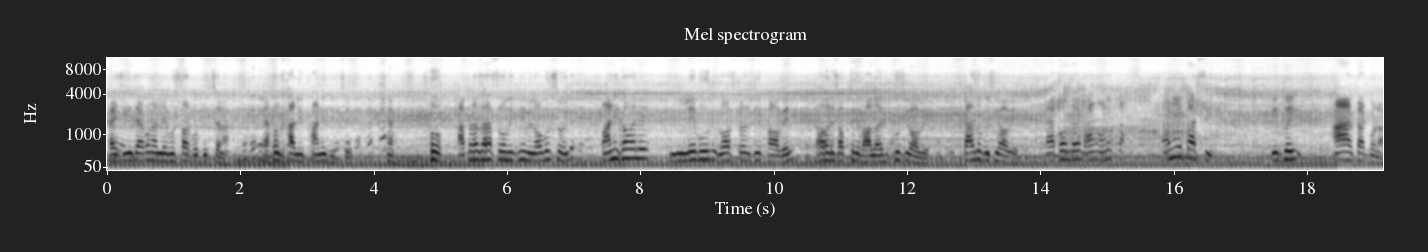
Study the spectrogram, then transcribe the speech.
খাইছি, কিন্তু এখন আর লেবুর শরবত দিচ্ছে না। এখন খালি পানি দিচ্ছে। তো আপনারা যারা শ্রমিক নেবেন, অবশ্যই পানি খাওয়ালে লেবুর রস টস দিয়ে খাওয়াবেন, তাহলে সব থেকে ভালো হয়, খুশি হবে, কাজও বেশি হবে। এখন তাহলে ধান অনেক অনেক কাটছি, কিন্তু এই আর কাটবো না।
